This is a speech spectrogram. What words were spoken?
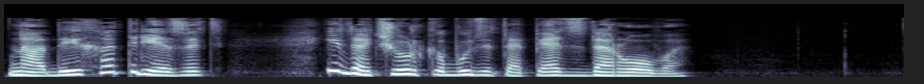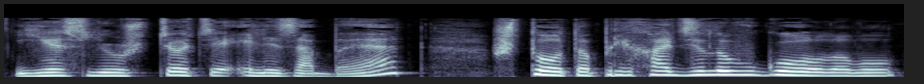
Надо их отрезать, и дочурка будет опять здорова. Если уж тетя Элизабет что-то приходило в голову,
